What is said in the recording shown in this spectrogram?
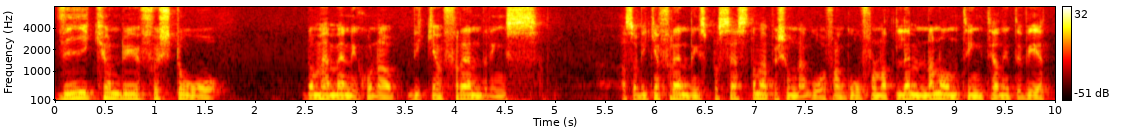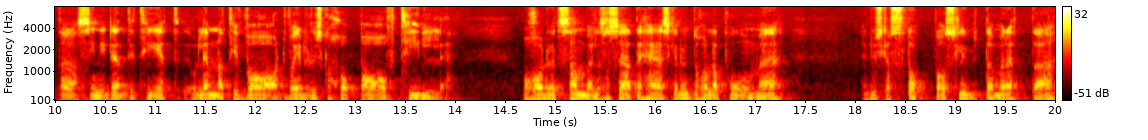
vi kunde ju förstå de här människorna, vilken förändrings... Alltså vilken förändringsprocess de här personerna går från. Gå från att lämna någonting till att inte veta sin identitet. Och lämna till vad? Vad är det du ska hoppa av till? Och har du ett samhälle som säger att det här ska du inte hålla på med. Du ska stoppa och sluta med detta.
